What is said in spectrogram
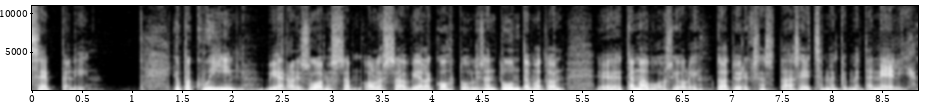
Zeppelin. Jopa Queen vieraili Suomessa ollessaan vielä kohtuullisen tuntematon. Tämä vuosi oli 1974.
